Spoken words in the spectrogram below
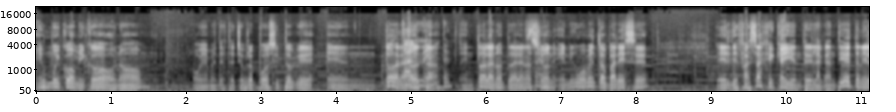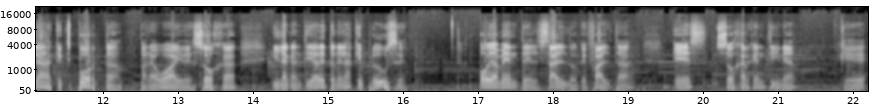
es muy cómico o no, obviamente está hecho a propósito que en toda la nota, en toda la nota de la Nación, en ningún momento aparece el desfasaje que hay entre la cantidad de toneladas que exporta Paraguay de soja y la cantidad de toneladas que produce. Obviamente el saldo que falta es soja argentina que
